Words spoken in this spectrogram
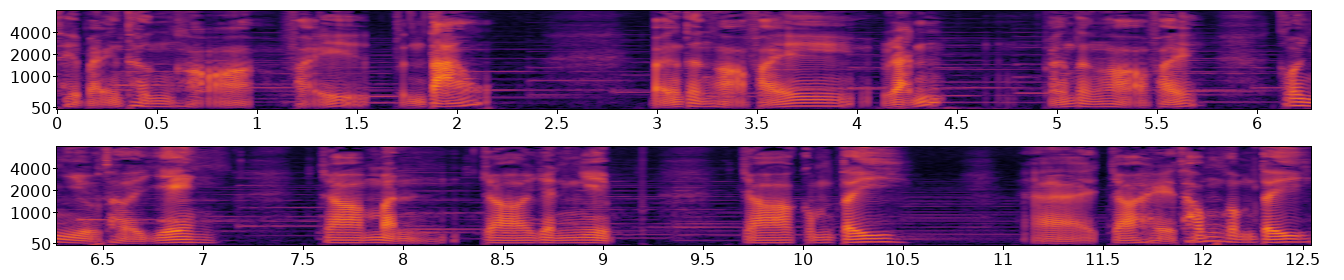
thì bản thân họ phải tỉnh táo. Bản thân họ phải rảnh. Bản thân họ phải có nhiều thời gian cho mình cho doanh nghiệp cho công ty à, cho hệ thống công ty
